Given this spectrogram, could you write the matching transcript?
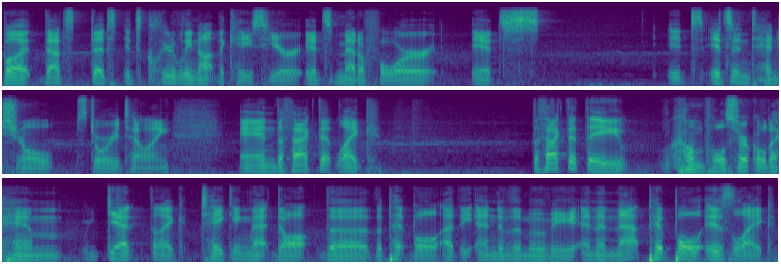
but that's that's it's clearly not the case here. It's metaphor. It's it's it's intentional storytelling, and the fact that like the fact that they come full circle to him get like taking that dog the the pit bull at the end of the movie and then that pit bull is like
